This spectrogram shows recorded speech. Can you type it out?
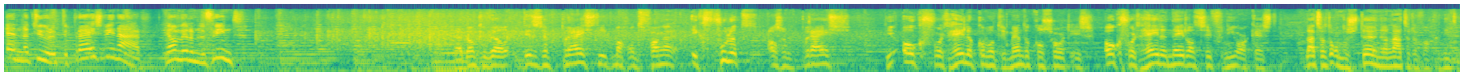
En natuurlijk de prijswinnaar, Jan-Willem de Vriend. Ja, dank u wel. Dit is een prijs die ik mag ontvangen. Ik voel het als een prijs die ook voor het hele Consort is. Ook voor het hele Nederlands Symfonieorkest. Laten we het ondersteunen en laten we ervan genieten.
